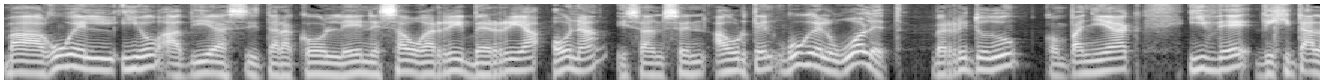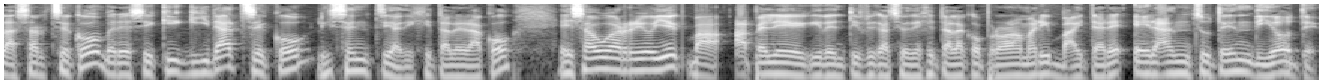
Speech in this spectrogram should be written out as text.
Ba, Google IO adiazitarako lehen ezaugarri berria ona izan zen aurten Google Wallet berritu du konpainiak ID digitala sartzeko, bereziki gidatzeko lizentzia digitalerako. Ezaugarri horiek, ba, Apple identifikazio digitalako programari baita ere erantzuten diote.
